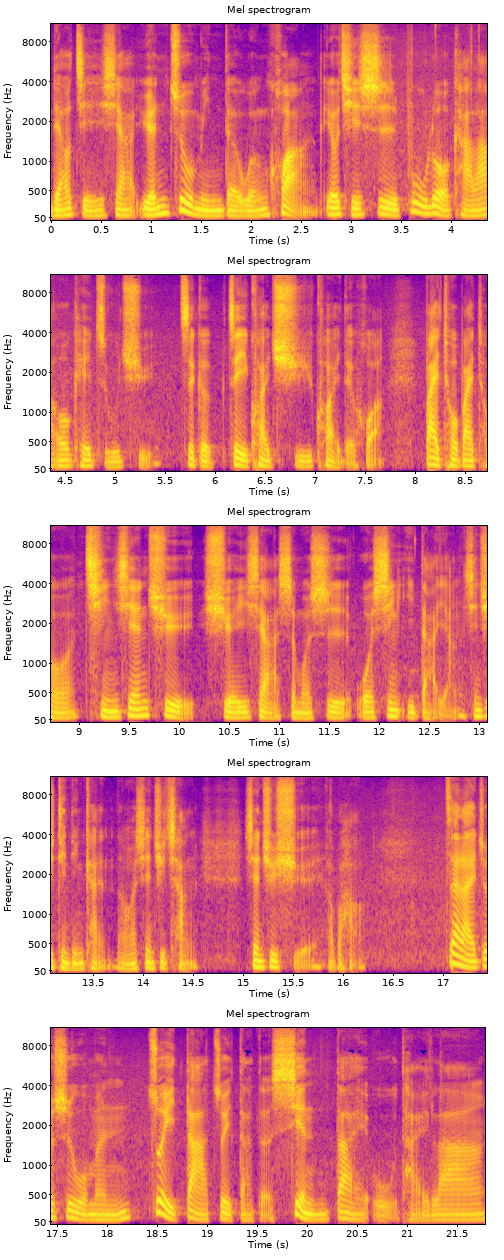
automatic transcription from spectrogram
了解一下原住民的文化，尤其是部落卡拉 OK 组曲这个这一块区块的话，拜托拜托，请先去学一下什么是我心已打烊，先去听听看，然后先去唱，先去学，好不好？再来就是我们最大最大的现代舞台啦。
